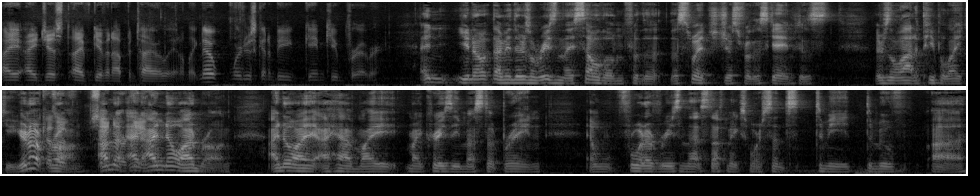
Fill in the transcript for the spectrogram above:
I, I just I've given up entirely, and I'm like, nope, we're just gonna be GameCube forever. And you know, I mean, there's a reason they sell them for the, the Switch just for this game because there's a lot of people like you. You're not wrong. I'm not. And I know I'm wrong. I know I, I have my my crazy messed up brain, and for whatever reason, that stuff makes more sense to me to move. Uh,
